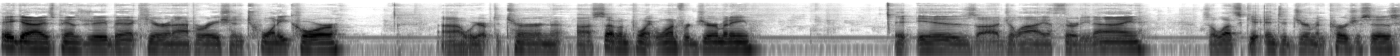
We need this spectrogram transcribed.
Hey guys, Panzer J back here in Operation 20 Corps. Uh, we're up to turn uh, 7.1 for Germany. It is uh, July of 39, so let's get into German purchases.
